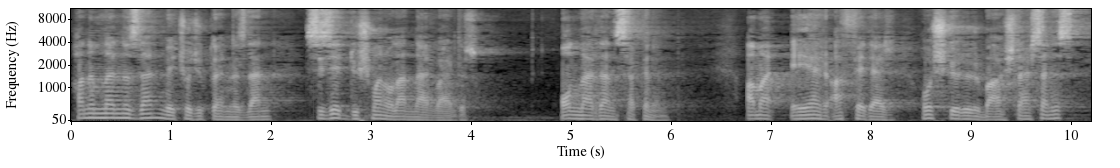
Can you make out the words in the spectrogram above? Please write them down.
Hanımlarınızdan ve çocuklarınızdan size düşman olanlar vardır. Onlardan sakının. Ama eğer affeder, hoş görür, bağışlarsanız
